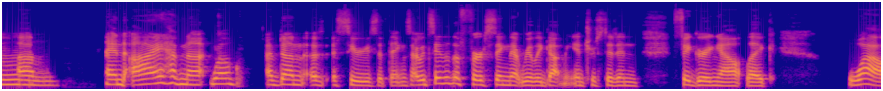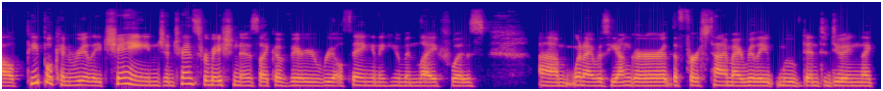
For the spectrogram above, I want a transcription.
um, mm. um, and i have not well I've done a, a series of things. I would say that the first thing that really got me interested in figuring out like wow, people can really change and transformation is like a very real thing in a human life was um, when I was younger. The first time I really moved into doing like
